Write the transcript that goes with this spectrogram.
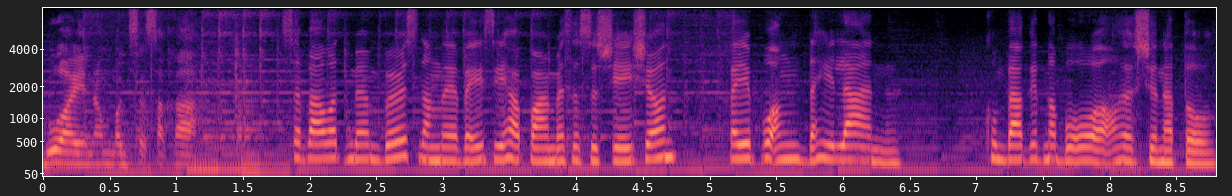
buhay ng magsasaka. Sa bawat members ng Nueva Ecija Farmers Association, kayo po ang dahilan kung bakit nabuo ang asosasyon na to.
